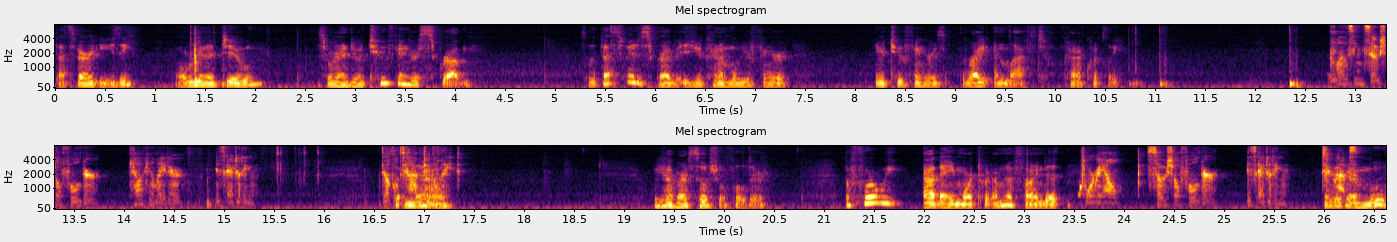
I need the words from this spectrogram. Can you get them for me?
That's very easy. What we're going to do is we're going to do a two-finger scrub. So the best way to scrub it is you kind of move your finger, your two fingers right and left, kind of quickly. Closing social folder. Calculator is editing. Double So tap to now- delete. We have our social folder. Before we add any more to it, I'm going to find it. Voreal. Social folder is editing. Two apps. gonna move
